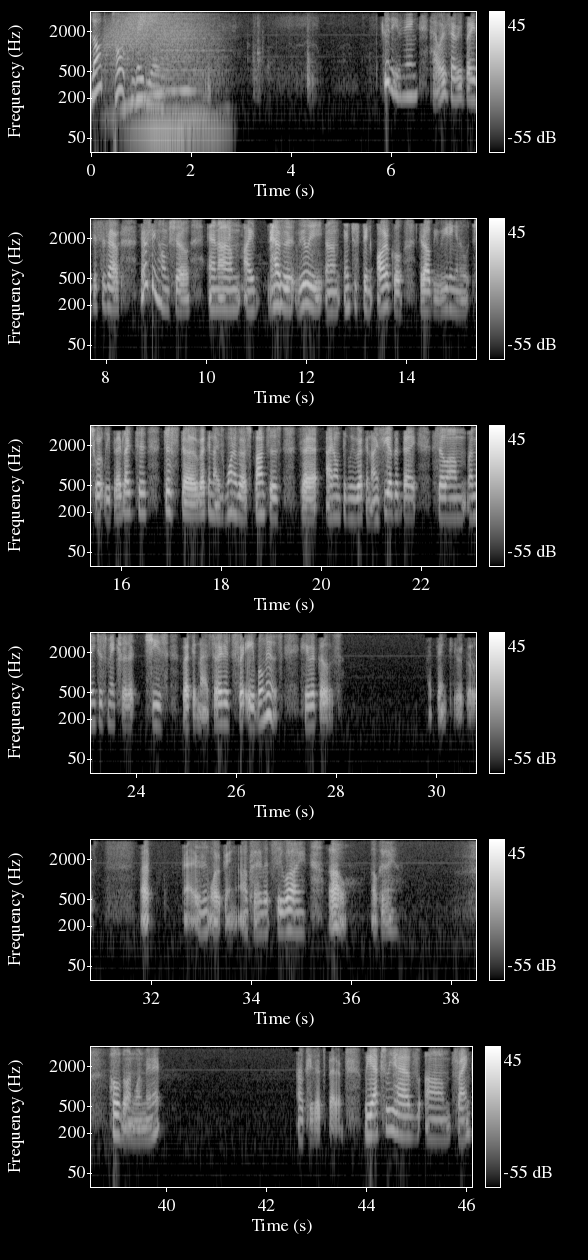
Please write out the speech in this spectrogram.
Blog Talk Radio. Good evening. How is everybody? This is our nursing home show, and um, I have a really um, interesting article that I'll be reading in shortly. But I'd like to just uh, recognize one of our sponsors that I don't think we recognized the other day. So um, let me just make sure that she's recognized. All right, it's for Able News. Here it goes. I think here it goes. Uh, that isn't working. Okay, let's see why. Oh, okay. Hold on one minute. Okay, that's better. We actually have um, Frank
